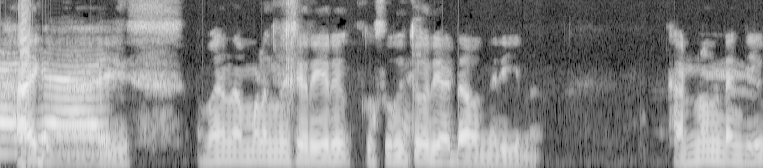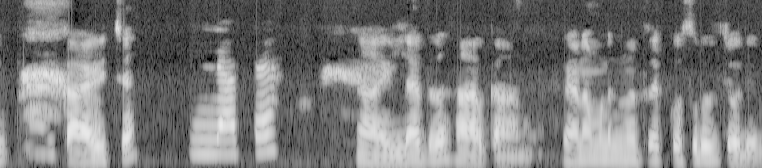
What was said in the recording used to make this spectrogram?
ഹായ് ഗായ്സ് അപ്പൊ നമ്മളിന്ന് ചെറിയൊരു കുസൃതി ചോദ്യമായിട്ടാണ് വന്നിരിക്കുന്നത്. കണ്ണുണ്ടെങ്കിലും കാഴ്ച ഇല്ലാത്ത ആ ഇല്ലാത്തത് ആർക്കാണ്? ഇതാണ് നമ്മുടെ ഇന്നത്തെ കുസൃതി ചോദ്യം.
